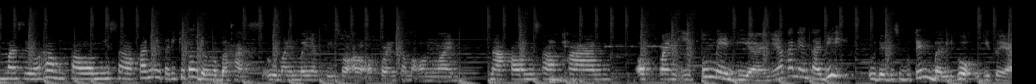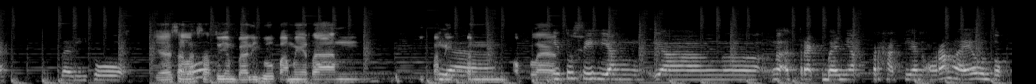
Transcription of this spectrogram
Mas Ilham, kalau misalkan nih tadi kita udah ngebahas lumayan banyak sih soal offline sama online. Nah, kalau misalkan offline itu medianya kan yang tadi udah disebutin baliho gitu ya. Baliho ya salah satu yang baliho pameran event-event offline itu sih yang yang eh, nge-attract banyak perhatian orang lah ya untuk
